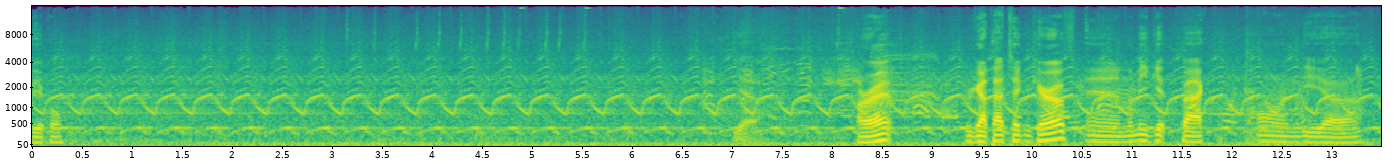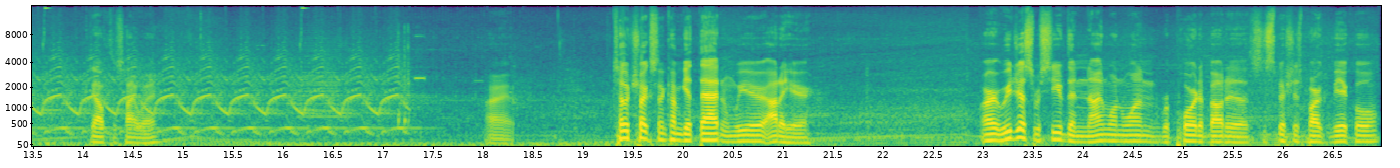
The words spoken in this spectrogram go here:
vehicle. Yeah. All right. We got that taken care of, and let me get back on the uh, get off this highway. All right. Tow truck's gonna come get that, and we're out of here. All right, we just received a 911 report about a suspicious parked vehicle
